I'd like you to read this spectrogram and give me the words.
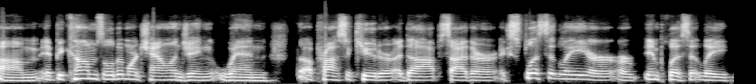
Um, it becomes a little bit more challenging when a prosecutor adopts either explicitly or, or implicitly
